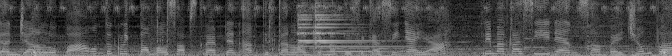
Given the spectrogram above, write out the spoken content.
Dan jangan lupa untuk klik tombol subscribe dan aktifkan lonceng notifikasinya ya. Terima kasih dan sampai jumpa.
